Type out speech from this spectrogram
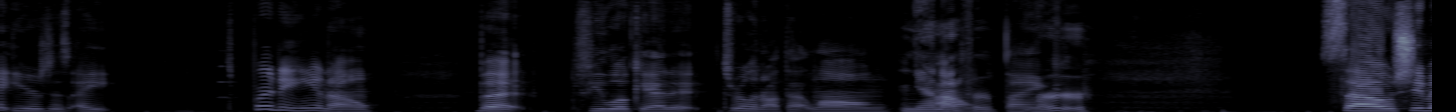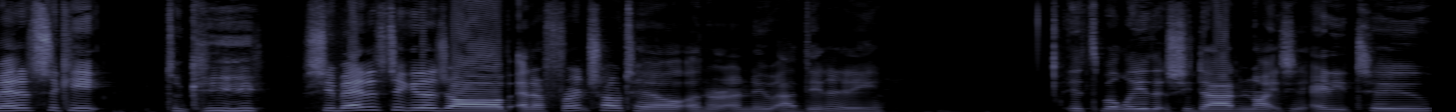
eight years is eight. It's pretty, you know, but if you look at it, it's really not that long. yeah, not for think. murder. So she managed to keep to keep. She managed to get a job at a French hotel under a new identity. It's believed that she died in 1982,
